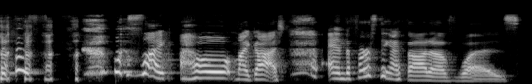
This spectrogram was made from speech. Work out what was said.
was like, oh my gosh. And the first thing I thought of was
